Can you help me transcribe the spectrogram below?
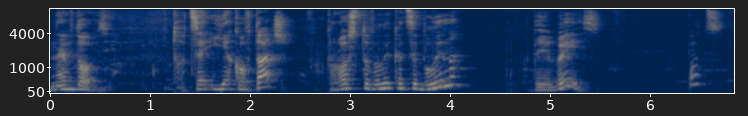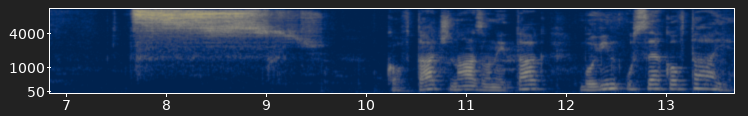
Невдовзі. Це і є ковтач? Просто велика цибулина? Дивись. Пац. Ковтач названий так, бо він усе ковтає.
